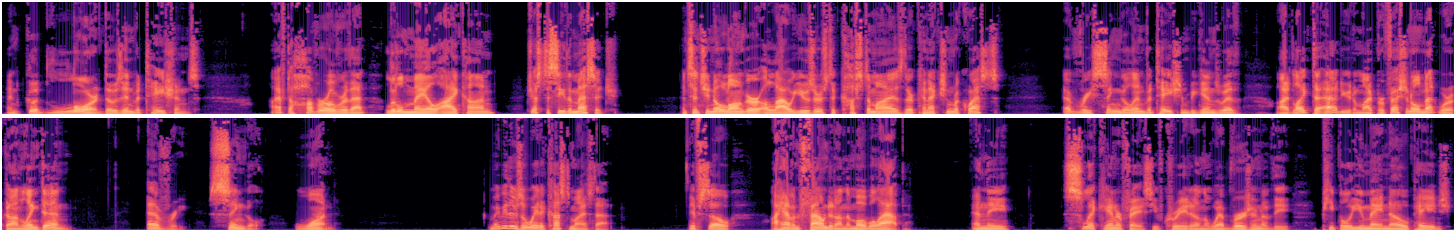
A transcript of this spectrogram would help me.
And good lord, those invitations. I have to hover over that little mail icon just to see the message. And since you no longer allow users to customize their connection requests, every single invitation begins with, I'd like to add you to my professional network on LinkedIn. Every single one. Maybe there's a way to customize that. If so, I haven't found it on the mobile app. And the slick interface you've created on the web version of the people you may know page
